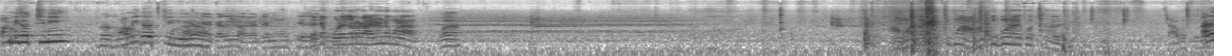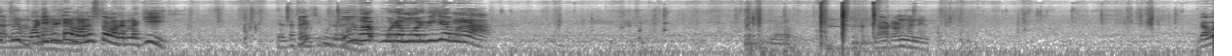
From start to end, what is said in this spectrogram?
আমি ধরছি নি? আমি ধরছি নি না। কালে লাগাতে মুখ তেল এটা পড়ে গেল ডায়নাটা মারা বাহ, আমার কাছে কি মনে আমার কি মনে হয় করতে হবে? আরে তুই বডি বিল্ডার মানুষ তো আমাদের নাকি? পড়ে মরবি যে মারা। যাব?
